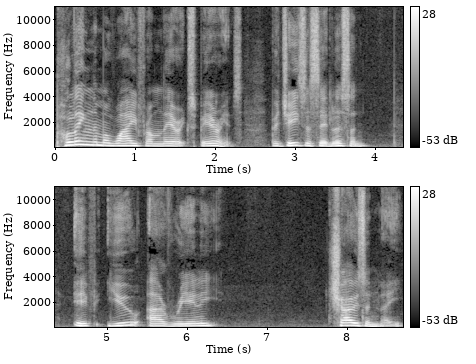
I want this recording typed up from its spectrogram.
pulling them away from their experience. But Jesus said, listen, if you are really chosen me,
